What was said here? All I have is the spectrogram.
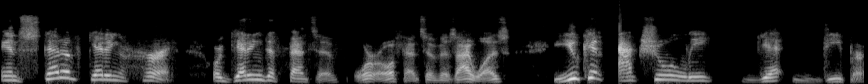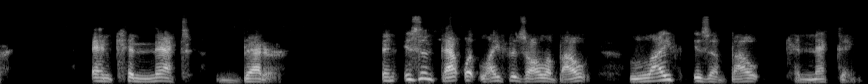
instead of getting hurt or getting defensive or offensive as I was, you can actually get deeper and connect better. And isn't that what life is all about? Life is about connecting.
